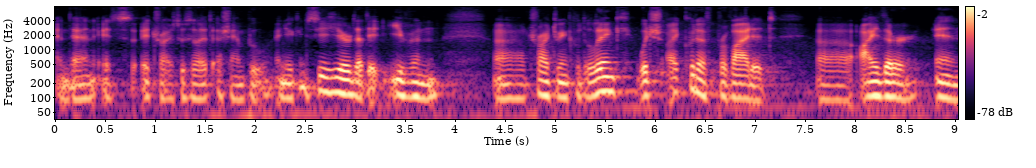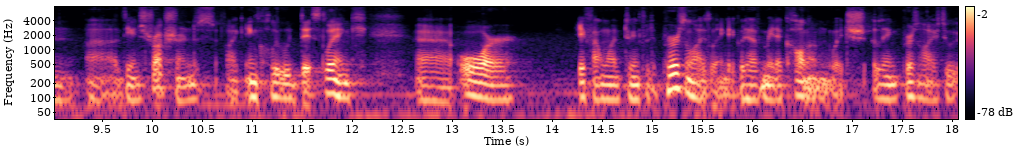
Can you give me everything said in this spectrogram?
And then it's it tries to select a shampoo, and you can see here that it even uh, tried to include a link, which I could have provided uh, either in uh, the instructions, like include this link, uh, or if I want to include a personalized link, I could have made a column which link personalized to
